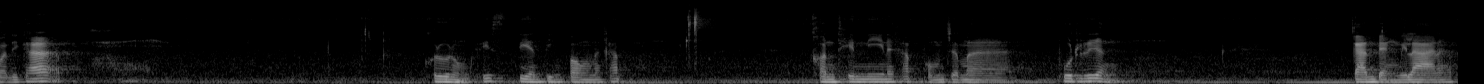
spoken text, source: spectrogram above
วัสดีครับ ครูหนุ่มคริสเตียนปิงปองนะครับ คอนเทนต์นี้นะครับ ผมจะมาพูดเรื่อง การแบ่งเวลานะครับ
